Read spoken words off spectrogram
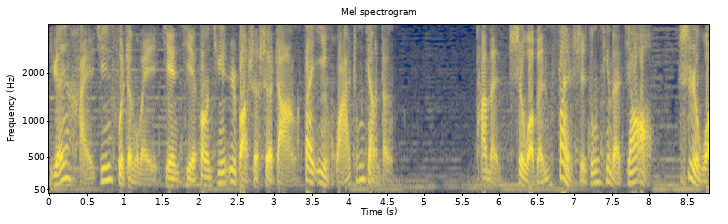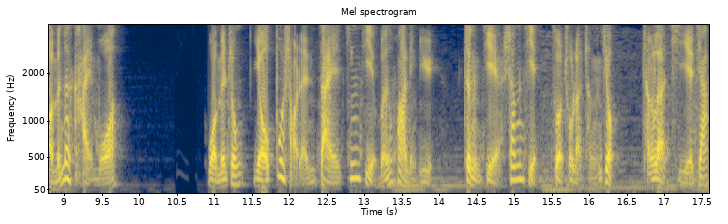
原海军副政委兼解放军日报社社长范印华中将等。他们是我们范氏宗亲的骄傲，是我们的楷模。我们中有不少人在经济文化领域、政界、商界做出了成就，成了企业家。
